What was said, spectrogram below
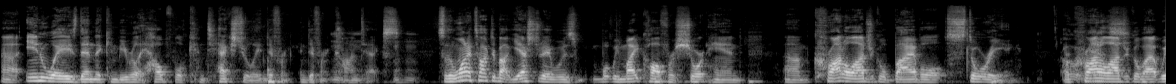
uh, in ways then that can be really helpful contextually in different in different Mm-hmm. contexts. So the one I talked about yesterday was what we might call for shorthand um, chronological Bible storying. Or Oh, chronological Bible.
